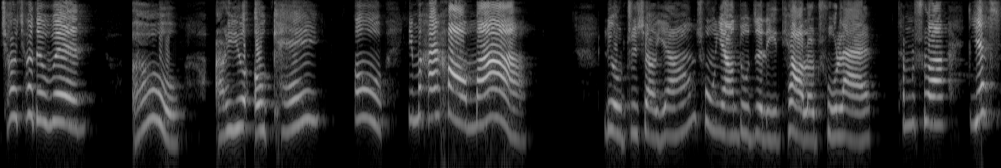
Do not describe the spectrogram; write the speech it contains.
悄悄地问：“Oh, are you okay? 哦，你们还好吗？”六只小羊从羊肚子里跳了出来，他们说：“Yes,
